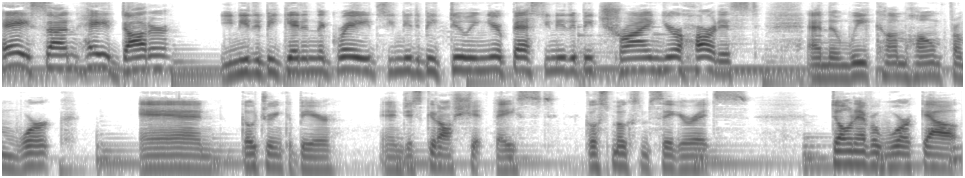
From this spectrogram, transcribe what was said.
hey, son, hey, daughter, you need to be getting the grades. You need to be doing your best. You need to be trying your hardest. And then we come home from work and go drink a beer and just get all shit faced. Go smoke some cigarettes. Don't ever work out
